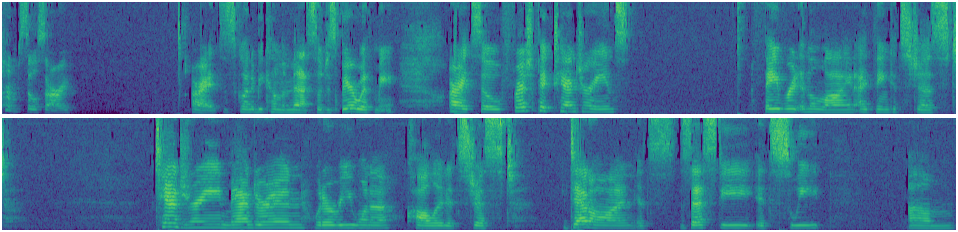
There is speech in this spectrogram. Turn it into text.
I'm so sorry. Alright, this is going to become a mess, so just bear with me. Alright, so fresh picked tangerines. Favorite in the line. I think it's just tangerine, mandarin, whatever you want to call it. It's just dead on. It's zesty. It's sweet. Um,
